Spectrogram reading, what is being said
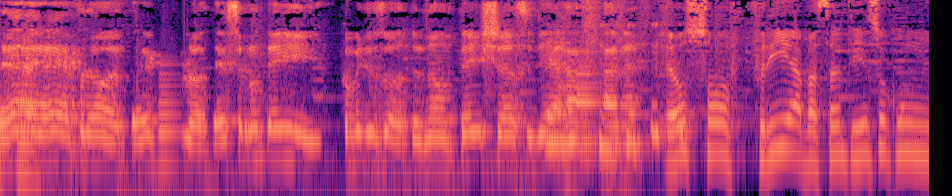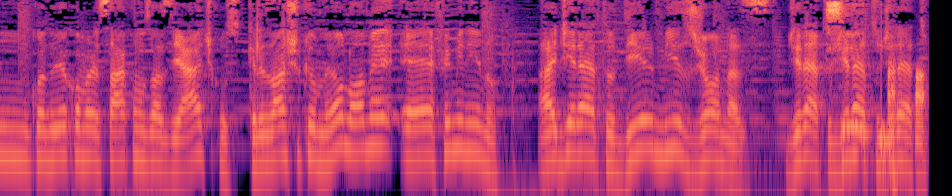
É, é, pronto, aí pronto. Aí você não tem, como diz outro, não tem chance de errar, né? Eu sofria bastante isso com quando eu ia conversar com os asiáticos, que eles acham que o meu nome é feminino. Aí direto, Dear Miss Jonas. Direto, Sim. direto, direto.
